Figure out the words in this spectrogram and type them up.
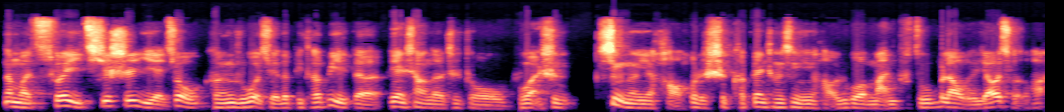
那么，所以其实也就可能，如果觉得比特币的链上的这种不管是性能也好，或者是可编程性也好，如果满足不了我的要求的话，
